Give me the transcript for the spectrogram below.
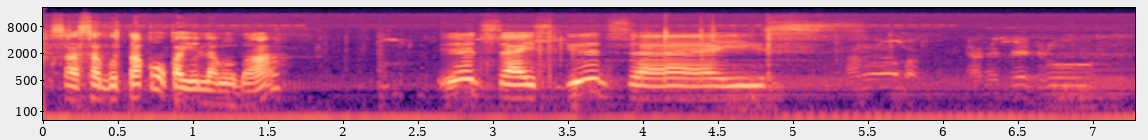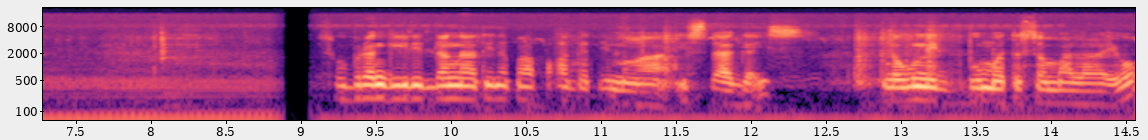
sasagot ako. Kayo lang ba? Good size, good size. Sobrang gilid lang natin napapakagat yung mga isda, guys. No need bumato sa malayo.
